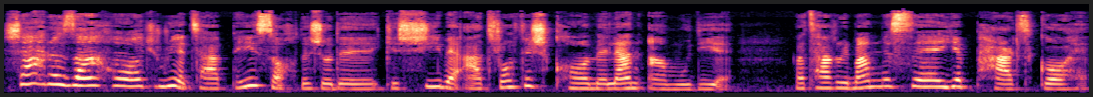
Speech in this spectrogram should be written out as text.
شهر زحاک روی تپهی ساخته شده که شیب اطرافش کاملا عمودیه و تقریبا مثل یه پرتگاهه.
